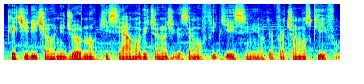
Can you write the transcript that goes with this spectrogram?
che ci dice ogni giorno chi siamo, dicendoci che siamo fichissimi o che facciamo schifo?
